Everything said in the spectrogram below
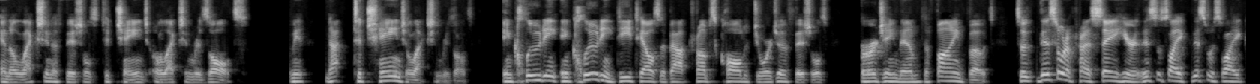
and election officials to change election results. I mean, not to change election results, including including details about Trump's call to Georgia officials urging them to find votes. So this is what I'm trying to say here. This is like this was like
